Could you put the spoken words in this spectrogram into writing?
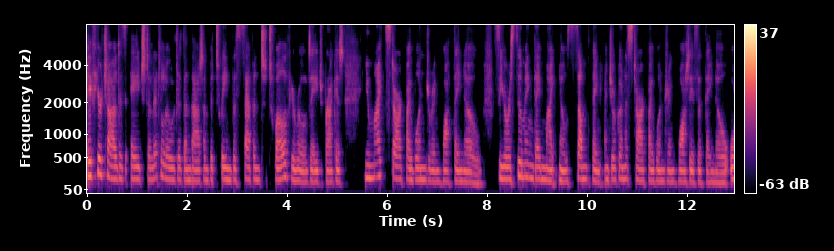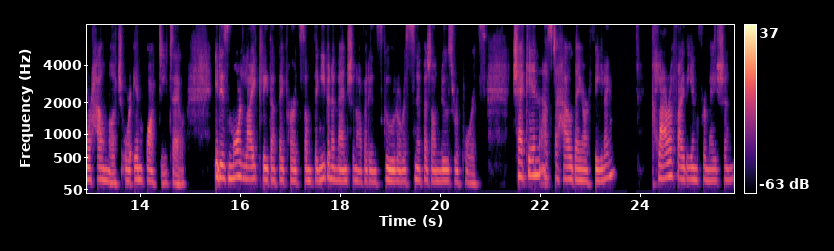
If your child is aged a little older than that and between the seven to 12 year old age bracket, you might start by wondering what they know. So you're assuming they might know something, and you're going to start by wondering what is it they know, or how much, or in what detail. It is more likely that they've heard something, even a mention of it in school or a snippet on news reports. Check in as to how they are feeling clarify the information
